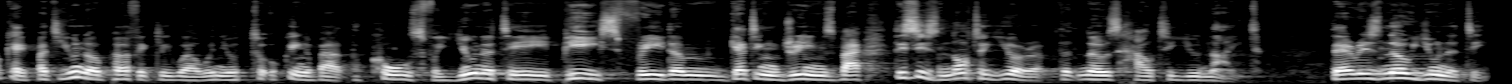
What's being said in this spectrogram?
Okay, but you know perfectly well when you're talking about the calls for unity, peace, freedom, getting dreams back, this is not a Europe that knows how to unite. There is no unity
